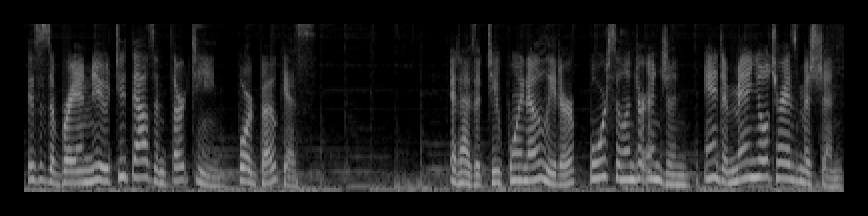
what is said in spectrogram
This is a brand new 2013 Ford Focus. It has a 2.0-liter four-cylinder engine and a manual transmission.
